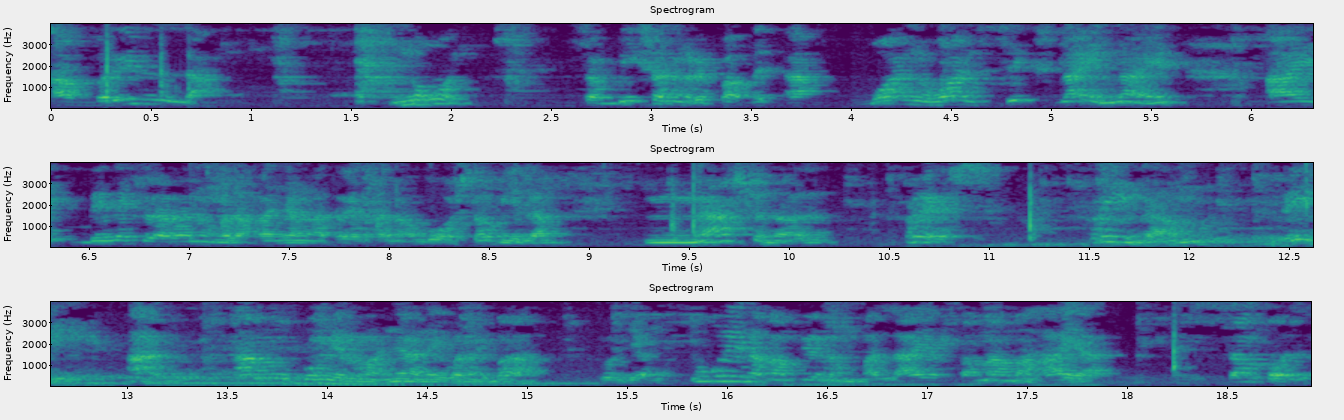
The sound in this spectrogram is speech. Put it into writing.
Abril lang, noon, sa bisa ng Republic Act 11699 ay dineklara ng Malacanang at 30 ng Agosto bilang National Press Freedom Day. At ang pumirma niya ay walang iba, kundi ang tunay na kampiyon ng malayang pamamahayag. Sample.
